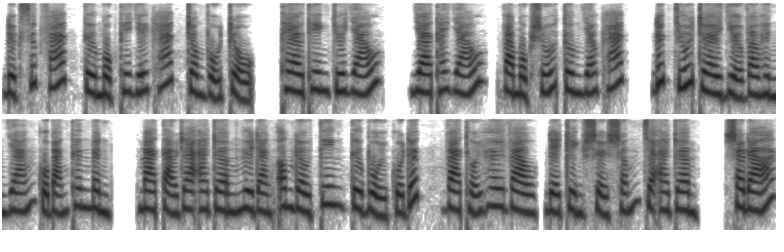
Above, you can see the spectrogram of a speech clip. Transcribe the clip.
được xuất phát từ một thế giới khác trong vũ trụ. Theo Thiên Chúa giáo, Do Thái giáo và một số tôn giáo khác, Đức Chúa Trời dựa vào hình dáng của bản thân mình mà tạo ra Adam người đàn ông đầu tiên từ bụi của đất và thổi hơi vào để truyền sự sống cho Adam. Sau đó,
